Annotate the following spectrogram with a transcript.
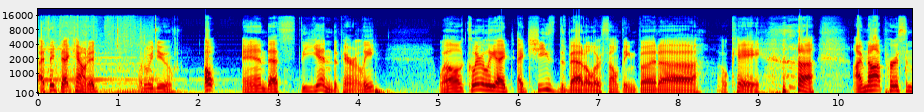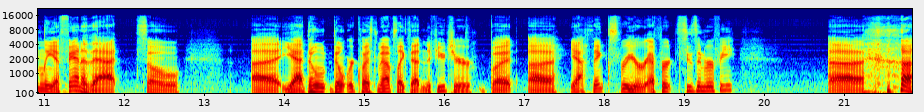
I think that counted. What do we do? Oh! And that's the end, apparently. Well, clearly I- I cheesed the battle or something, but, uh... Okay. I'm not personally a fan of that, so... Uh, yeah, don't- don't request maps like that in the future, but, uh, yeah, thanks for your effort, Susan Murphy. Uh,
